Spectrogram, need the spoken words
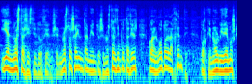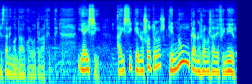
y en nuestras instituciones, en nuestros ayuntamientos, en nuestras diputaciones, con el voto de la gente, porque no olvidemos que están en contacto con el voto de la gente. Y ahí sí, ahí sí que nosotros, que nunca nos vamos a definir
